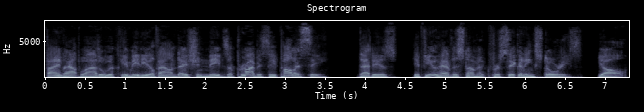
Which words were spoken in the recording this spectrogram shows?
Find out why the Wikimedia Foundation needs a privacy policy. That is, if you have the stomach for sickening stories, y'all.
